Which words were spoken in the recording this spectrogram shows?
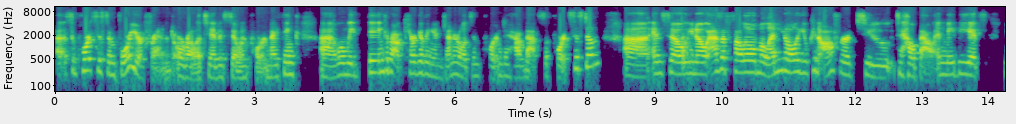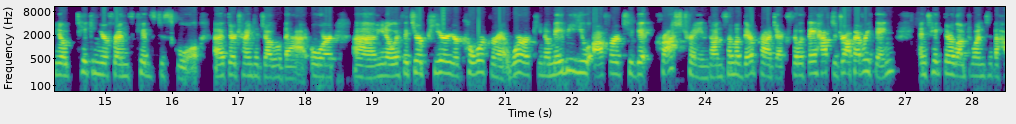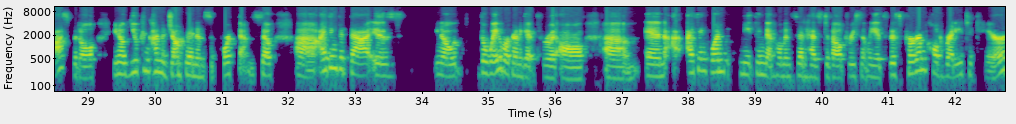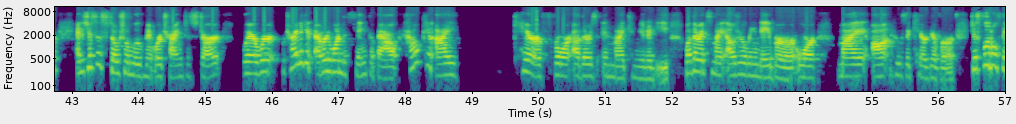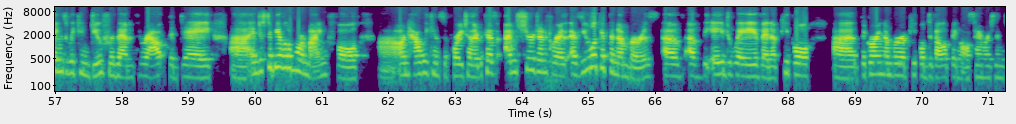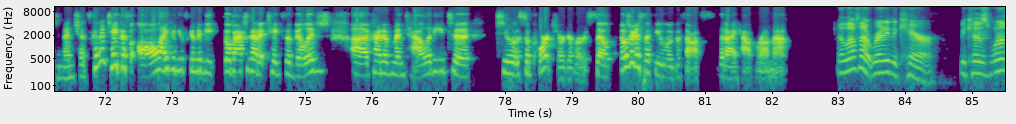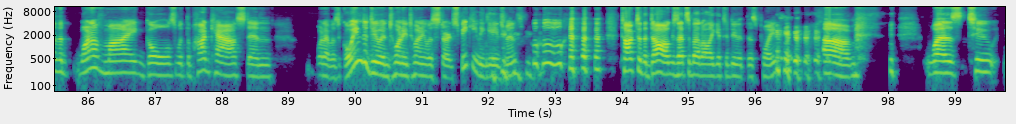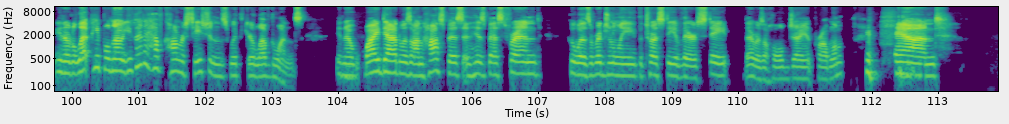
a support system for your friend or relative is so important. I think uh, when we think about caregiving in general, it's important to have that support system. Uh, and so, you know, as a fellow millennial, you can offer to to help out, and maybe it's you know taking your friends kids to school uh, if they're trying to juggle that or uh, you know if it's your peer your coworker at work you know maybe you offer to get cross trained on some of their projects. So if they have to drop everything and take their loved one to the hospital you know you can kind of jump in and support them. So uh, i think that that is you know the way we're going to get through it all. Um, and I, think one neat thing that Home Instead has developed recently is this program called Ready to Care, and it's just a social movement we're trying to start where we're, we're trying to get everyone to think about how can I care for others in my community, whether it's my elderly neighbor or my aunt who's a caregiver, just little things we can do for them throughout the day, uh, and just to be a little more mindful uh, on how we can support each other. Because I'm sure, Jennifer, as you look at the numbers of, of the age wave and of people. Uh, the growing number of people developing Alzheimer's and dementia. It's going to take us all. I think it's going to be go back to that. It takes a village uh, kind of mentality to to support caregivers. So those are just a few of the thoughts that I have around that. I love that ready to care because one of the one of my goals with the podcast and what I was going to do in 2020 was start speaking engagements. Talk to the dogs. That's about all I get to do at this point. Um, was to you know to let people know you got to have conversations with your loved ones. You know, mm-hmm. my dad was on hospice, and his best friend who was originally the trustee of their estate. There was a whole giant problem. and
